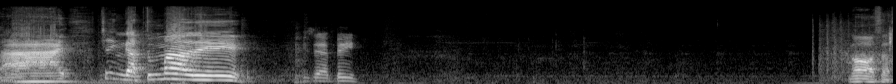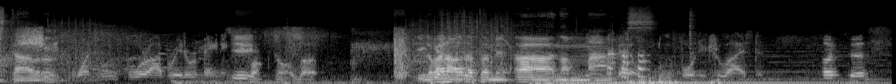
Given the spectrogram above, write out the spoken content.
¡Ay! ¡Chinga tu madre! He's at B. No seas cabrón. Sí. Y lo van a matar también. Ah, no mames. Fuck this.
